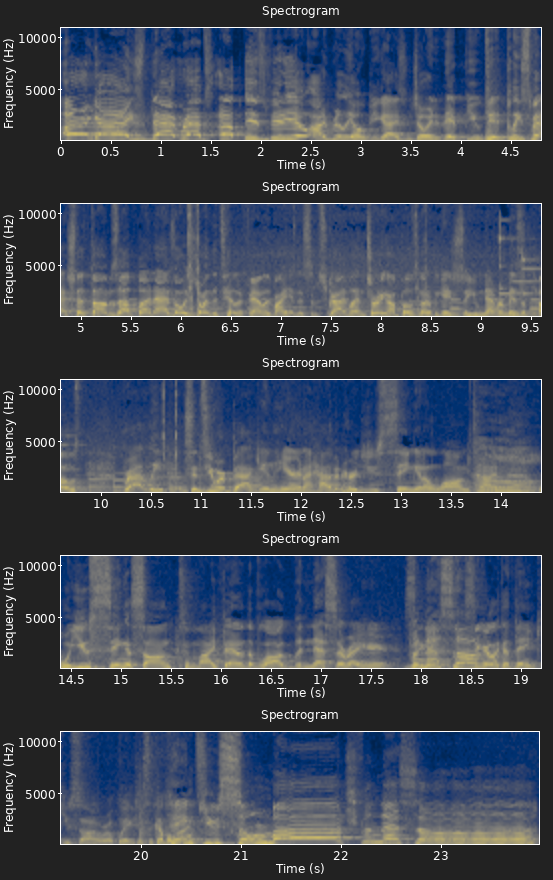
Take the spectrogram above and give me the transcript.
All right, guys, that wraps up this video. I really hope you guys enjoyed it. If you did, please smash the thumbs up button. As always, join the Taylor family by hitting the subscribe button, turning on post notifications so you never miss a post. Bradlee, since you were back in here and I haven't heard you sing in a long time, will you sing a song to my fan of the vlog, Vanessa right here? Sing Vanessa? Her, sing her like a thank you song real quick, just a couple Thank lines. Thank you so much, Vanessa.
